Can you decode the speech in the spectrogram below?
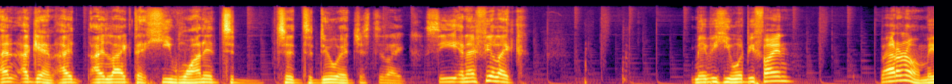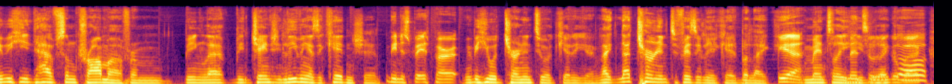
and again i i like that he wanted to to to do it just to like see and i feel like maybe he would be fine. But i don't know. Maybe he'd have some trauma from being left being changing leaving as a kid and shit. Being a space pirate. maybe he would turn into a kid again. Like not turn into physically a kid but like Yeah, mentally, mentally he'd be go like oh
